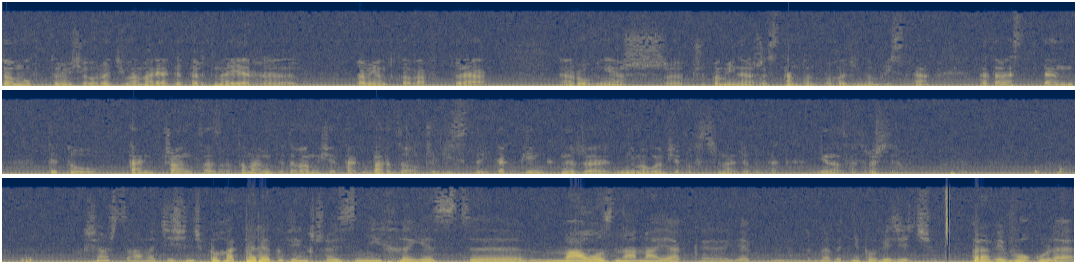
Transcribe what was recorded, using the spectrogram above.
domu, w którym się urodziła Maria Geppert-Meyer, pamiątkowa, która również przypomina, że stamtąd pochodzi noblistka. Natomiast ten tytuł Tańcząca z atomami wydawał mi się tak bardzo oczywisty i tak piękny, że nie mogłem się powstrzymać, żeby tak nie nazwać rozdziału. W książce mamy 10 bohaterek, większość z nich jest y, mało znana, jak, jak nawet nie powiedzieć prawie w ogóle.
